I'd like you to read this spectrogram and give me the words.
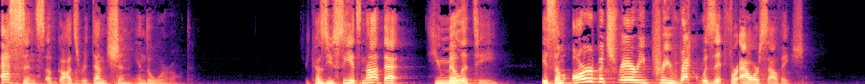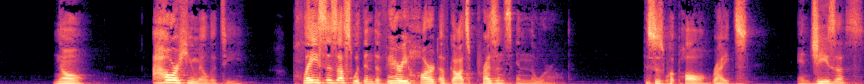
essence of God's redemption in the world. Because you see, it's not that humility is some arbitrary prerequisite for our salvation. No, our humility places us within the very heart of God's presence in the world. This is what Paul writes. And Jesus,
